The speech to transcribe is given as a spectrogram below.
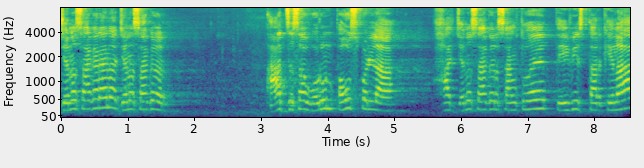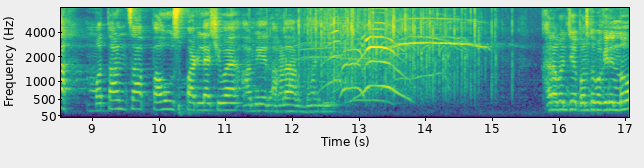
जनसागर आहे ना जनसागर आज जसा वरून पाऊस पडला हा जनसागर सांगतोय तेवीस तारखेला मतांचा पाऊस पडल्याशिवाय आम्ही राहणार नाही. खरं म्हणजे बंधू भगिनींनो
